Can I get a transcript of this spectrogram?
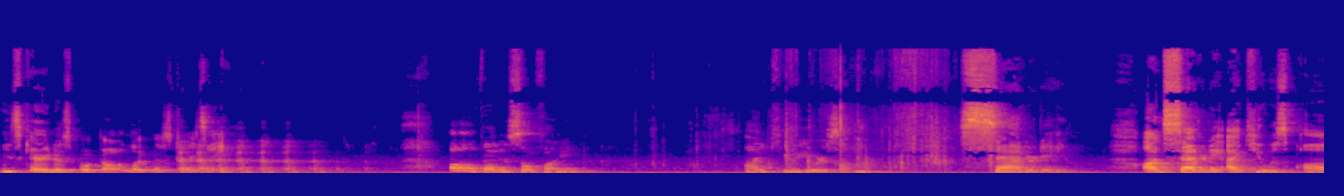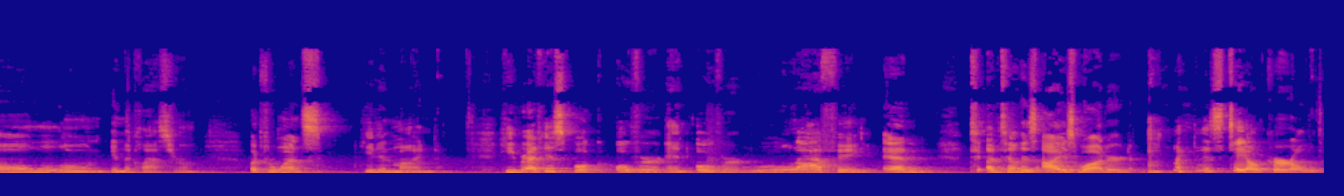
He's carrying his book Oh, Look, Miss Tracy. Oh, that is so funny. IQ, you or something. Saturday. On Saturday, IQ was all alone in the classroom, but for once, he didn't mind. He read his book over and over, laughing and until his eyes watered and his tail curled.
